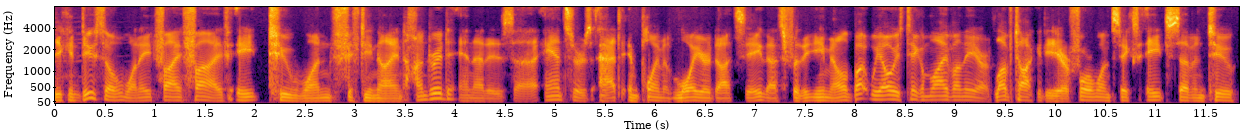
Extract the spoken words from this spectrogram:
you can do so 1 821 5900. And that is uh, answers at employmentlawyer.ca. That's for the email. But we always take them live on the air. Love talking to you here. 416 872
